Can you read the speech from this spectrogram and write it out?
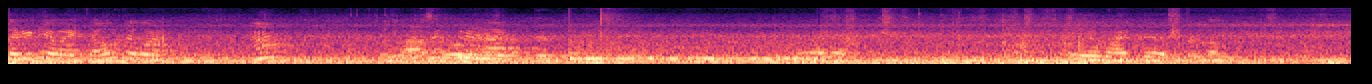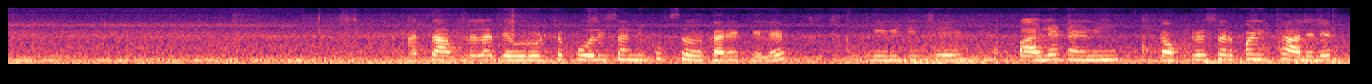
तरी ठेवायचा हो जवळ. हां? आता आपल्याला देवरोडच्या पोलिसांनी खूप सहकार्य केले केवीजीचे पायलट आणि डॉक्टर सर पण इथे आलेले आहेत.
